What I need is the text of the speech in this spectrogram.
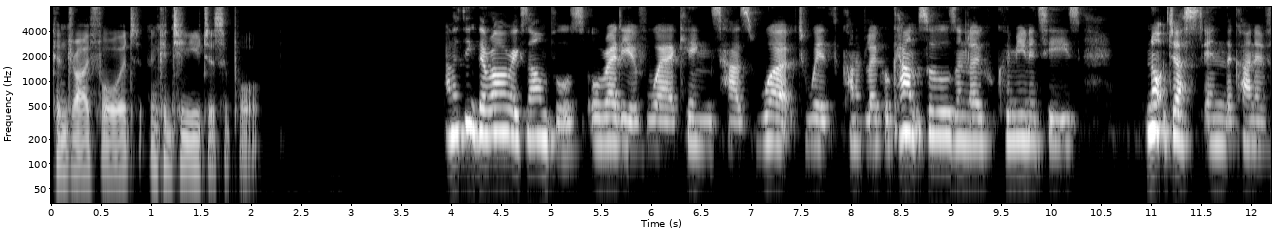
can drive forward and continue to support. And I think there are examples already of where King's has worked with kind of local councils and local communities not just in the kind of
